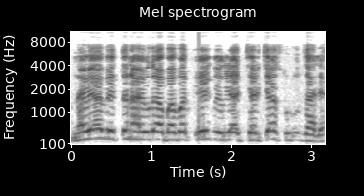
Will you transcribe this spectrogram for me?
नव्या वेतन आयोगाबाबत वेगवेगळ्या चर्चा सुरू झाल्या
